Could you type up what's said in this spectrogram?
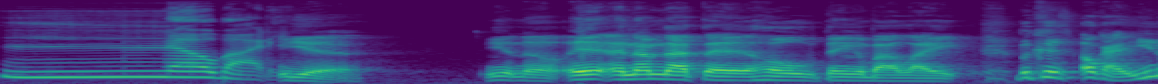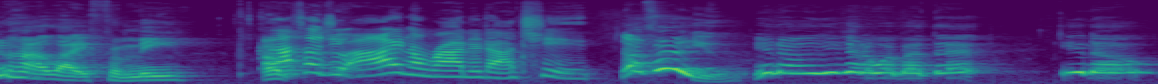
nobody. Yeah. You know, and, and I'm not that whole thing about like because okay, you know how like for me, I told you I ain't a ride it out chick. I feel you. You know, you gotta worry about that. You know,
